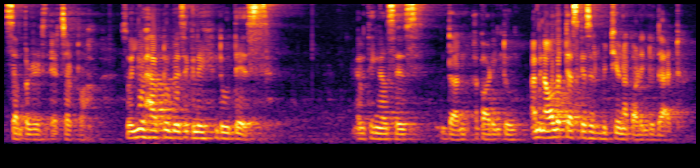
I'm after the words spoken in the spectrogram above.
sample rate, etc. So you have to basically do this. Everything else is done according to, I mean, all the test cases will be tuned according to that.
